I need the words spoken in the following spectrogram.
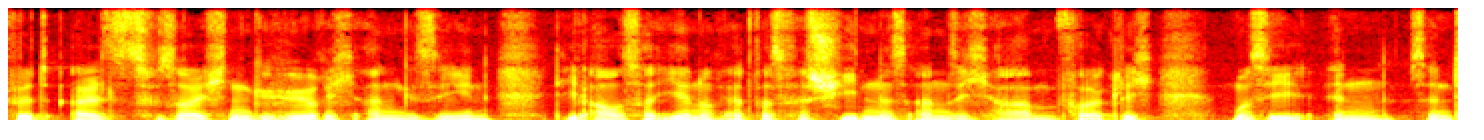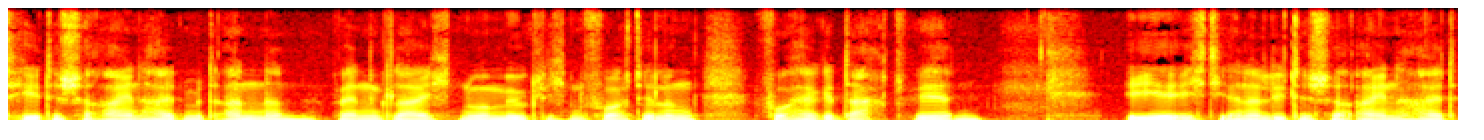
wird als zu solchen gehörig angesehen, die außer ihr noch etwas Verschiedenes an sich haben. Folglich muss sie in synthetischer Einheit mit anderen, wenn gleich nur möglichen Vorstellungen vorher gedacht werden, ehe ich die analytische Einheit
